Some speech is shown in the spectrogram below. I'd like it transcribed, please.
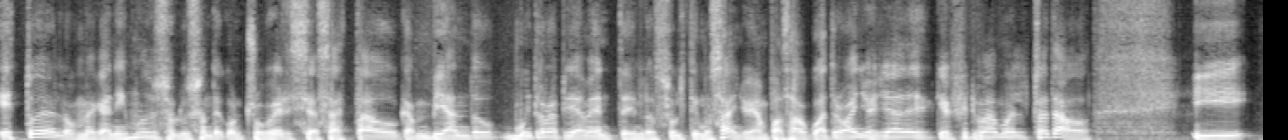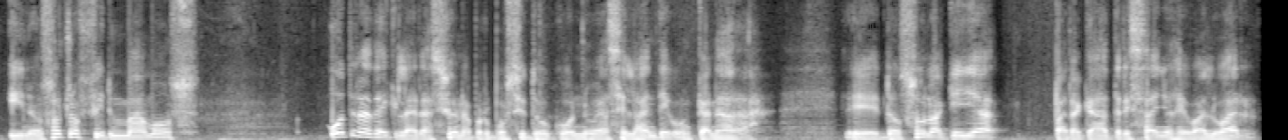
esto de los mecanismos de solución de controversias ha estado cambiando muy rápidamente en los últimos años. Ya han pasado cuatro años ya desde que firmamos el tratado. Y, nosotros firmamos otra declaración a propósito con Nueva Zelanda y con Canadá. Eh, no solo aquella para cada tres años evaluar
